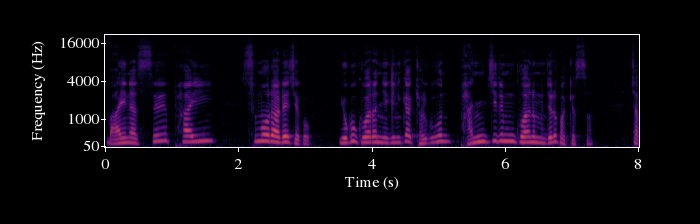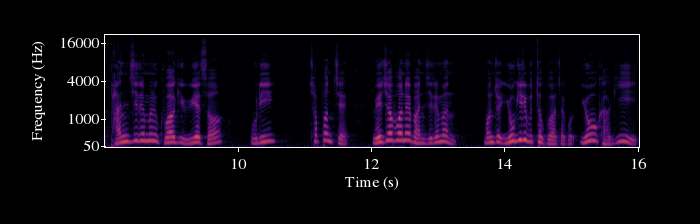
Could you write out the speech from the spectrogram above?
마이너스 파이 스몰 r의 제곱 요거 구하라는 얘기니까 결국은 반지름 구하는 문제로 바뀌었어. 자, 반지름을 구하기 위해서 우리 첫 번째 외접원의 반지름은 먼저 요 길이부터 구하자고. 요 각이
